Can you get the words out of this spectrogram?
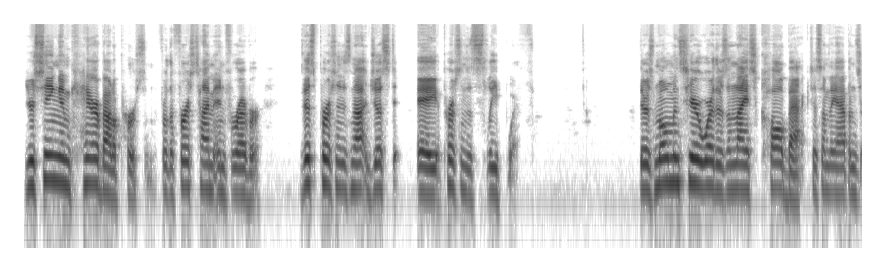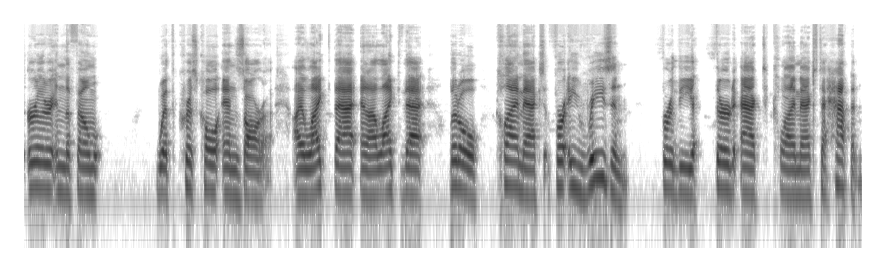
you're seeing him care about a person for the first time in forever. This person is not just a person to sleep with. There's moments here where there's a nice callback to something that happens earlier in the film with Chris Cole and Zara. I liked that, and I liked that little climax for a reason for the third act climax to happen.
